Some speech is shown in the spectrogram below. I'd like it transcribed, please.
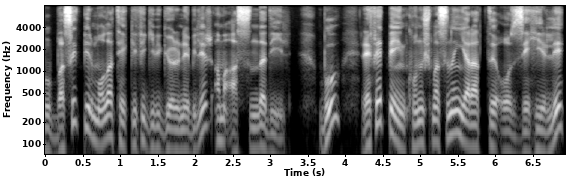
bu basit bir mola teklifi gibi görünebilir ama aslında değil. Bu, Refet Bey'in konuşmasının yarattığı o zehirli,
